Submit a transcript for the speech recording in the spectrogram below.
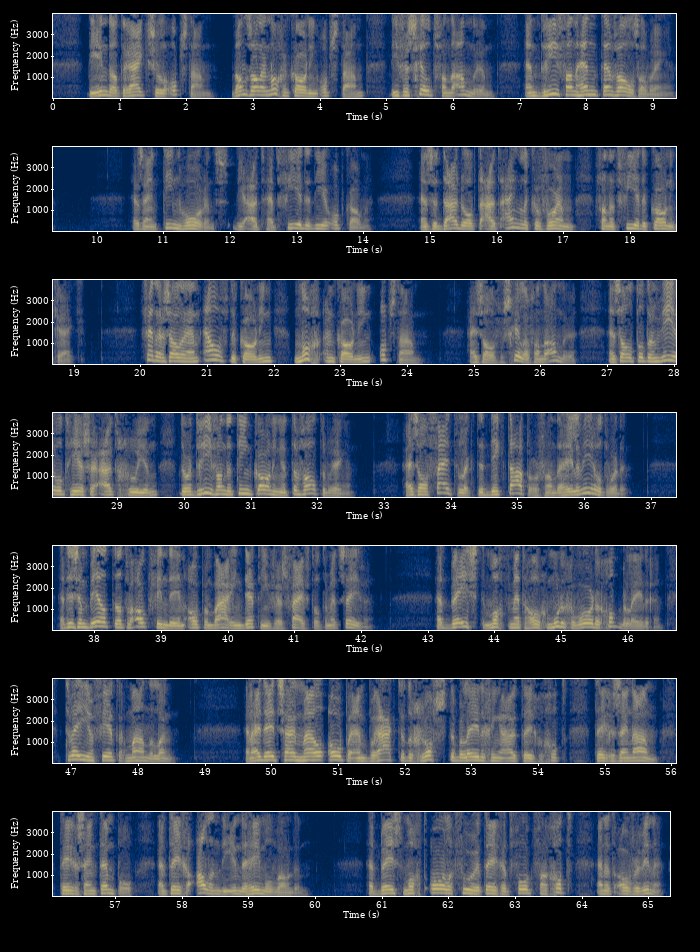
die in dat rijk zullen opstaan. Dan zal er nog een koning opstaan, die verschilt van de anderen, en drie van hen ten val zal brengen. Er zijn tien horens die uit het vierde dier opkomen, en ze duiden op de uiteindelijke vorm van het vierde koninkrijk. Verder zal er een elfde koning, nog een koning, opstaan. Hij zal verschillen van de anderen, en zal tot een wereldheerser uitgroeien door drie van de tien koningen te val te brengen. Hij zal feitelijk de dictator van de hele wereld worden. Het is een beeld dat we ook vinden in Openbaring 13 vers 5 tot en met 7. Het beest mocht met hoogmoedige woorden God beledigen, 42 maanden lang. En hij deed zijn muil open en braakte de grofste beledigingen uit tegen God, tegen zijn naam, tegen zijn tempel en tegen allen die in de hemel woonden. Het beest mocht oorlog voeren tegen het volk van God en het overwinnen.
